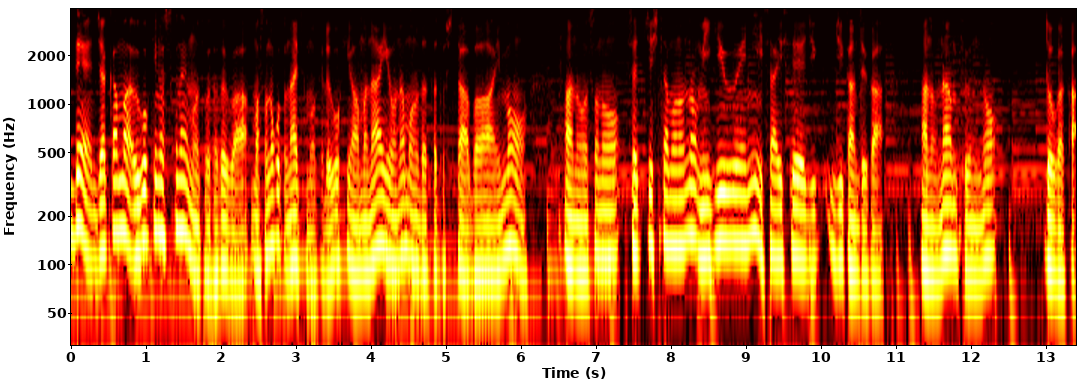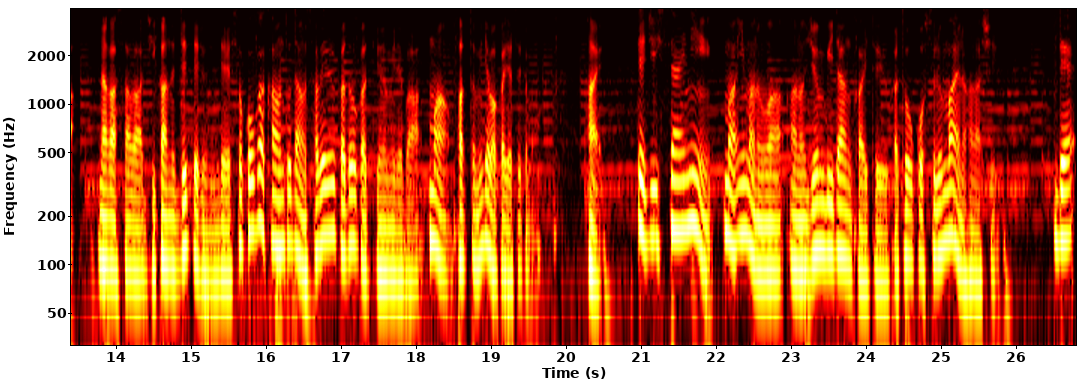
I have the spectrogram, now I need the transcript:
で、若干まあ動きの少ないものとか、例えば、まあそんなことないと思うけど、動きがあんまないようなものだったとした場合も、あの、その設置したものの右上に再生時間というか、あの、何分の動画か長さが時間で出てるんで、そこがカウントダウンされるかどうかっていうのを見れば、まあ、パッと見で分かりやすいと思う。はい。で、実際に、まあ、今のは、あの、準備段階というか、投稿する前の話で、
